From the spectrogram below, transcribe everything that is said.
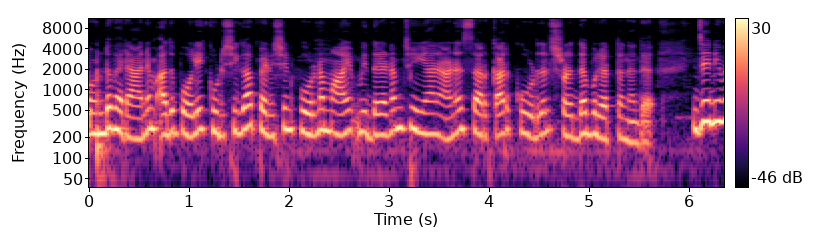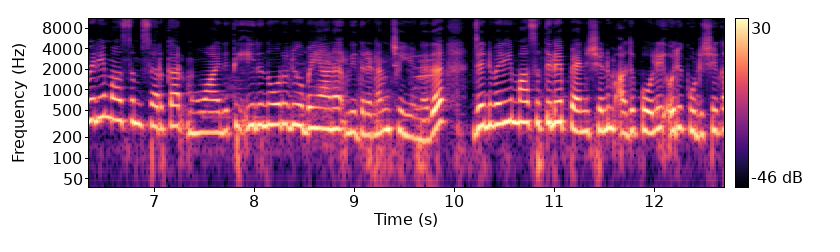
കൊണ്ടുവരാനും അതുപോലെ കുടിശ്ശിക പെൻഷൻ പൂർണമായും വിതരണം ചെയ്യാനാണ് സർക്കാർ കൂടുതൽ ശ്രദ്ധ പുലർത്തുന്നത്. ജനുവരി മാസം സർക്കാർ മൂവായിരത്തി ഇരുന്നൂറ് രൂപയാണ് വിതരണം ചെയ്യുന്നത്. ജനുവരി മാസത്തിലെ പെൻഷനും അതുപോലെ ഒരു കുടിശ്ശിക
